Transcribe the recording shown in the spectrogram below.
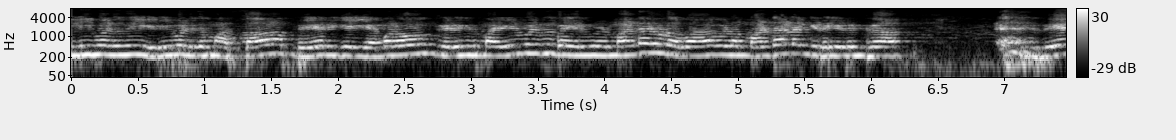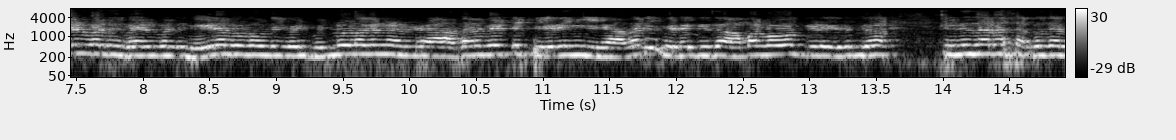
இடிவழுது இடிவழுது மத்தா பேரிகை எமலோம் கெடுகிற மயில்வழுது பயிர்கள் மன்னரோட வாகனம் மண்டலம் கிடைக்கிடுங்க வேல்வது வேல்வது வீரனுடைய மின்னுலகன் அதனை வேண்டி பெருங்கி அதனை விழுங்குது அமலோ கிடைக்கிடுங்க திருதர சகுதர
